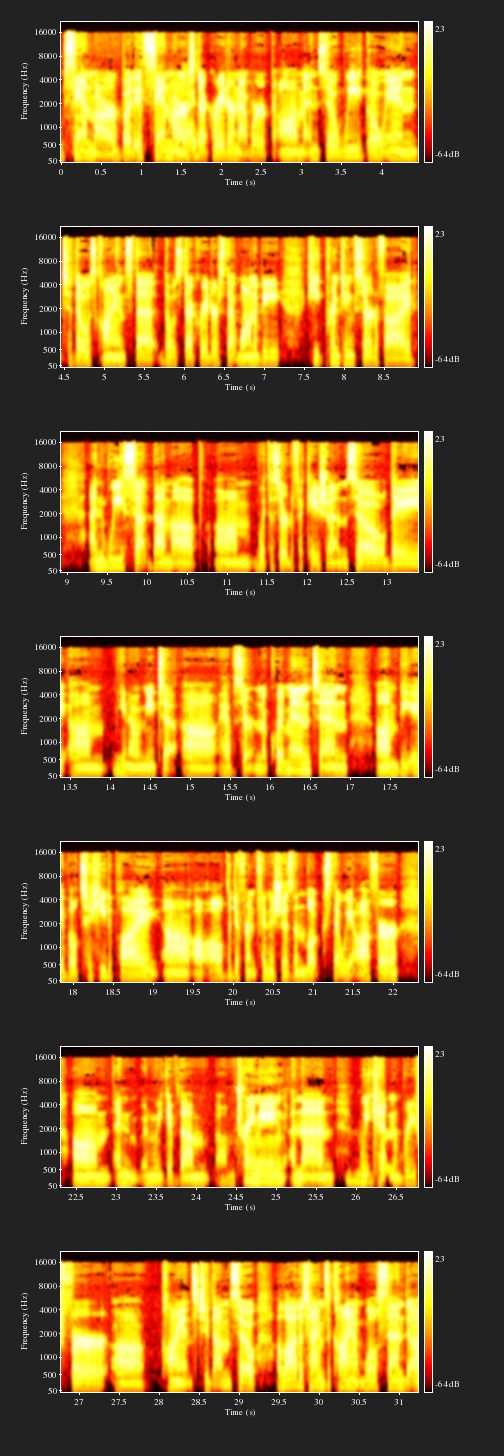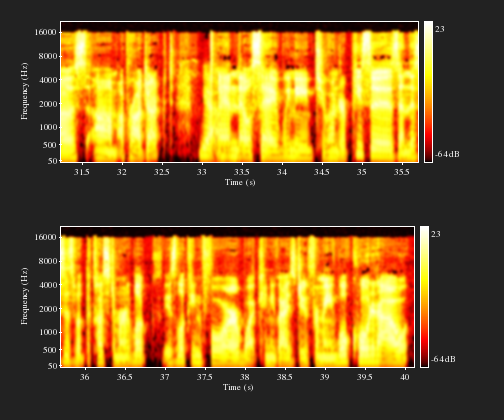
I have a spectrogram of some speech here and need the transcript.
Sanmar, but it's Sanmar's okay. decorator network. Um, and so we go in to those clients that those decorators that want to be heat printing certified, and we set them up um, with a certification. So they, um, you know, need to uh, have certain equipment and um, be able to heat apply uh, all, the different finishes and looks that we offer, um, and and we give them um, training, and then mm-hmm. we can refer. Uh, clients to them. So a lot of times a client will send us um, a project, yeah, and they'll say we need 200 pieces, and this is what the customer look is looking for. What can you guys do for me? We'll quote it out.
